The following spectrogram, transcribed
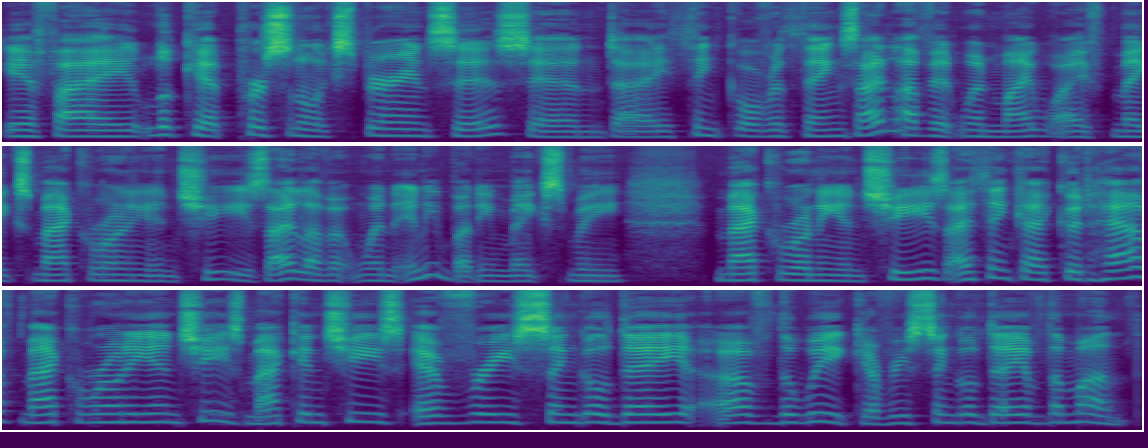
If I look at personal experiences and I think over things, I love it when my wife makes macaroni and cheese. I love it when anybody makes me macaroni and cheese. I think I could have macaroni and cheese, mac and cheese every single day of the week, every single day of the month,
